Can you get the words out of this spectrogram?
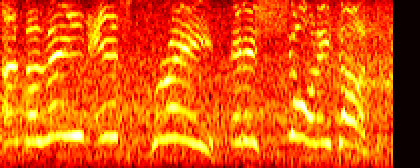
And the lead is three! It is surely done!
